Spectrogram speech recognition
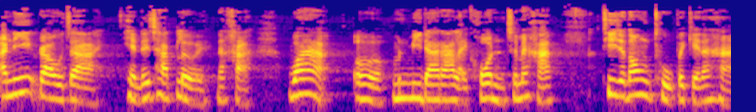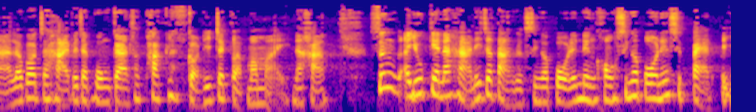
อันนี้เราจะเห็นได้ชัดเลยนะคะ ว่าเออมันมีดาราหลายคนใช่ไหมคะ ที่จะต้องถูกไปเกณฑ์อาหาร แล้วก็จะหายไปจากวงการสักพักนึงก่อนที่จะกลับมาใหม่นะคะ ซึ่งอายุเกณฑ์อาหารนี่จะต่างจากสิงคโปร์นิดหนึ่งของสิงคโปร์เนี่ยสิบแปดปี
